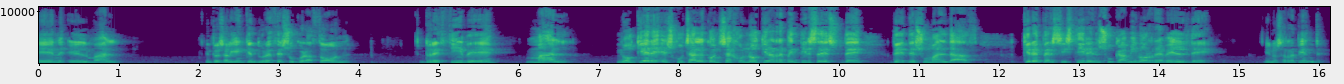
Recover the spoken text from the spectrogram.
en el mal. Entonces alguien que endurece su corazón recibe mal. No quiere escuchar el consejo, no quiere arrepentirse de, su maldad, quiere persistir en su camino rebelde y no se arrepiente.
